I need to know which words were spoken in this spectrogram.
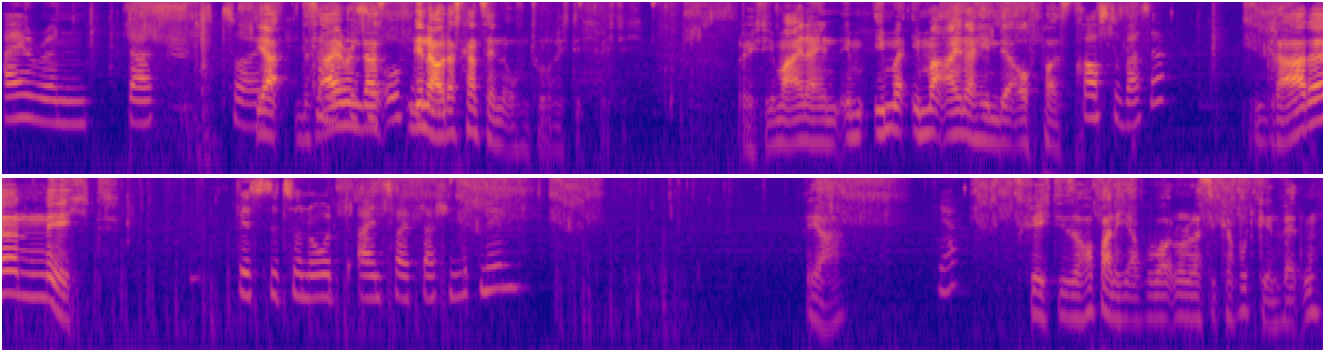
Iron Dust Zeug? Ja, das Kann Iron, Ofen genau, das kannst du in den Ofen tun, richtig, richtig. Richtig, immer einer hin, im- immer, immer einer hin, der aufpasst. Brauchst du Wasser? Gerade nicht. Willst du zur Not ein, zwei Flaschen mitnehmen? Ja. Ja? Jetzt kriege ich diese Hopper nicht abgebaut, ohne dass sie kaputt gehen, wetten.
